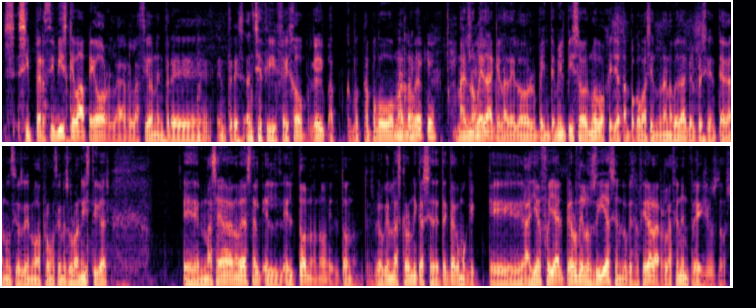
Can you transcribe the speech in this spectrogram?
si percibís que va a peor la relación entre, entre Sánchez y Feijóo, porque hoy, como tampoco hubo más, Mejor nove- que más novedad que la de los 20.000 pisos nuevos, que ya tampoco va siendo una novedad que el presidente haga anuncios de nuevas promociones urbanísticas, eh, más allá de la novedad está el, el- el tono, ¿no? El tono. Entonces veo que en las crónicas se detecta como que, que ayer fue ya el peor de los días en lo que se refiere a la relación entre ellos dos.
